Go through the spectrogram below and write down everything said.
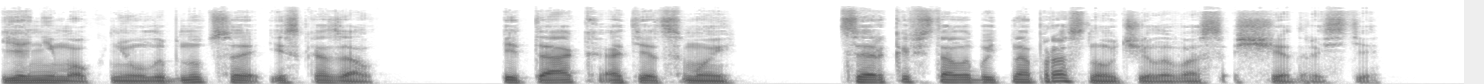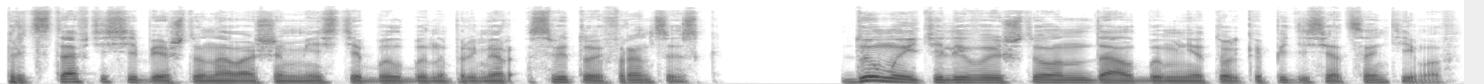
Я не мог не улыбнуться и сказал, «Итак, отец мой, церковь, стала быть, напрасно учила вас щедрости. Представьте себе, что на вашем месте был бы, например, святой Франциск. Думаете ли вы, что он дал бы мне только 50 сантимов?»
